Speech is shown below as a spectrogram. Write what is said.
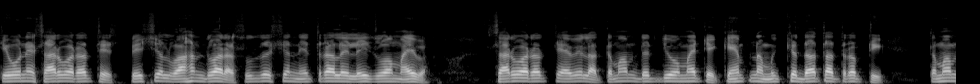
તેઓને સારવાર અર્થે સ્પેશિયલ વાહન દ્વારા સુદર્શન નેત્રાલય લઈ જવામાં આવ્યા. સારવાર અર્થે આવેલા તમામ દર્દીઓ માટે કેમ્પના મુખ્ય દાતા તરફથી તમામ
